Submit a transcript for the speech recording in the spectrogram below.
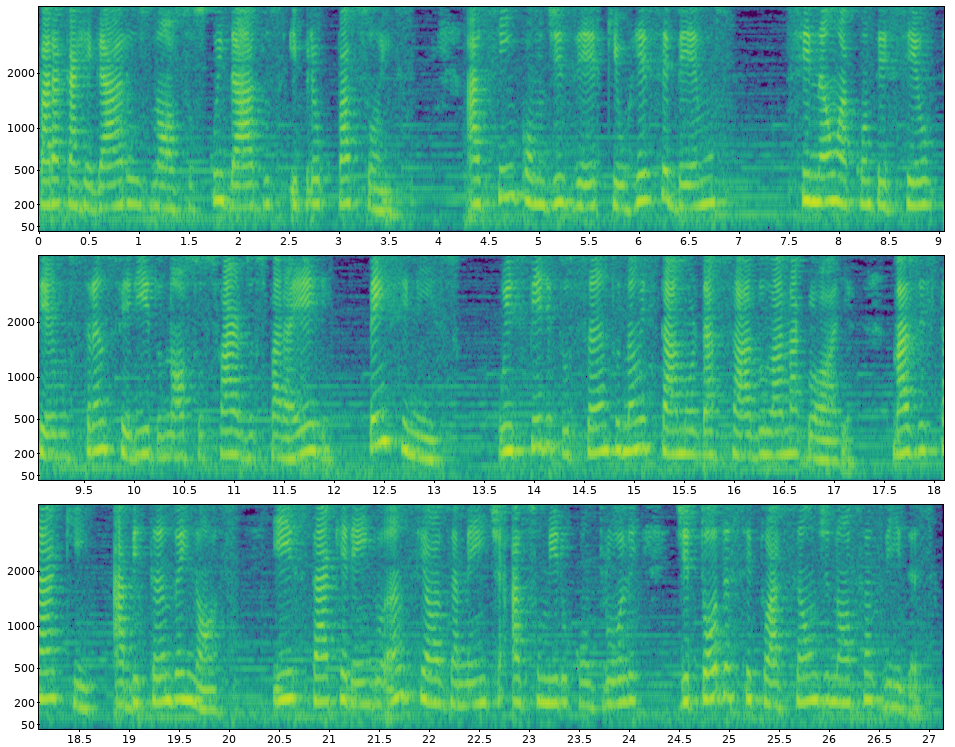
para carregar os nossos cuidados e preocupações. Assim como dizer que o recebemos, se não aconteceu termos transferido nossos fardos para ele, pense nisso o Espírito Santo não está amordaçado lá na glória, mas está aqui, habitando em nós, e está querendo ansiosamente assumir o controle de toda a situação de nossas vidas,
